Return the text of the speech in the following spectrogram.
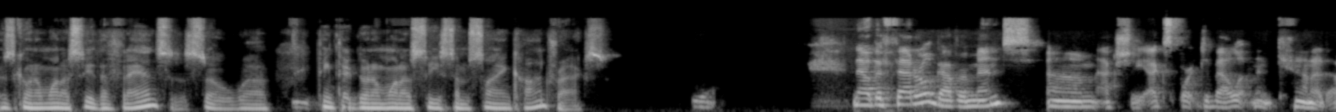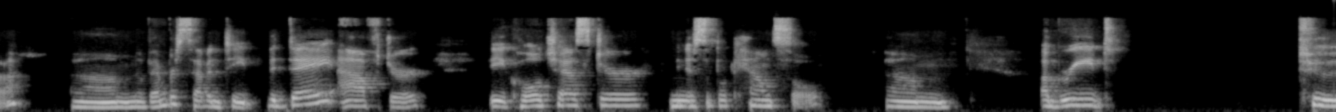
is going to want to see the finances. So uh, I think they're going to want to see some signed contracts. Yeah. Now, the federal government, um, actually, Export Development Canada, um, November 17th, the day after the Colchester Municipal Council um, agreed to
